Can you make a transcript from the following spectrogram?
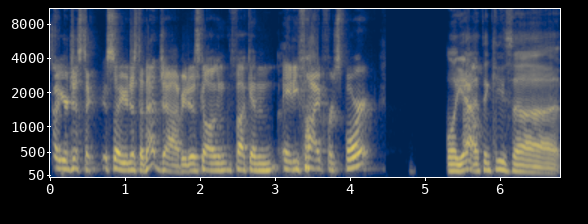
So you're just a so you're just a nut job. You're just going fucking 85 for sport. Well, yeah, Wow. I think he's uh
